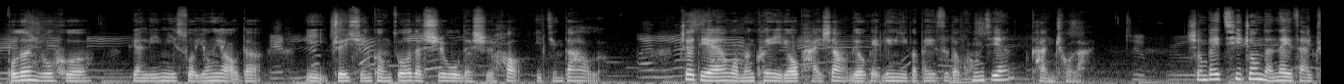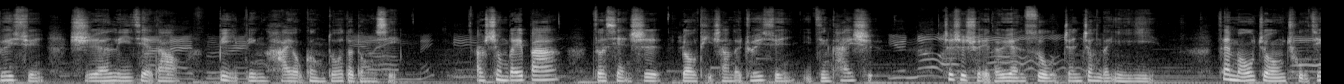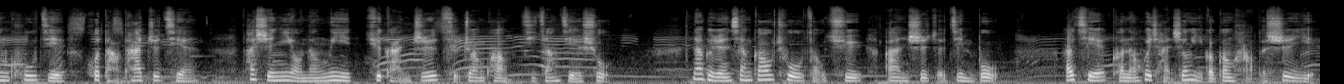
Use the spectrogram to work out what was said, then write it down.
不论如何，远离你所拥有的，以追寻更多的事物的时候已经到了。这点我们可以由牌上留给另一个杯子的空间看出来。圣杯七中的内在追寻使人理解到必定还有更多的东西，而圣杯八则显示肉体上的追寻已经开始。这是水的元素真正的意义。在某种处境枯竭或倒塌之前，它使你有能力去感知此状况即将结束。那个人向高处走去，暗示着进步。而且可能会产生一个更好的视野。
